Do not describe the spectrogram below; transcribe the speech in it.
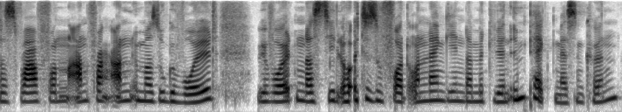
das war von Anfang an immer so gewollt. Wir wollten, dass die Leute sofort online gehen, damit wir einen Impact messen können.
